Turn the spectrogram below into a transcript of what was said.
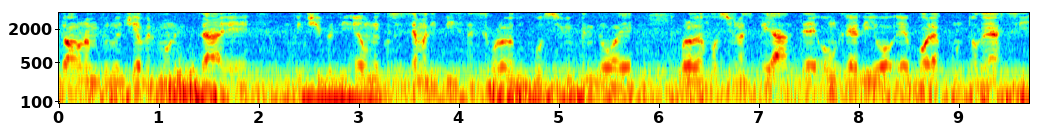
do una metodologia per monetizzare un principio di, e un ecosistema di business, qualora tu fossi un imprenditore, qualora fossi un aspirante o un creativo e vuole appunto crearsi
